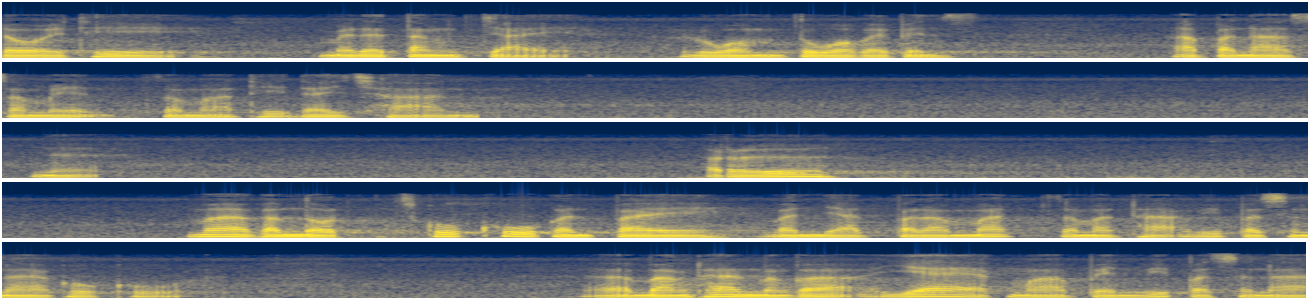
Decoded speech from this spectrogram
โดยที่ไม่ได้ตั้งใจรวมตัวไปเป็นอัปปนาสมสมาธิได้ฌานเนี่ยหรือ เมื่อกำหนดคู่คู่กันไป บัญญัติปรมัตสมถะวิปัสนาคู่คู่ บางท่านมันก็แยกมาเป็นวิปัสนา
